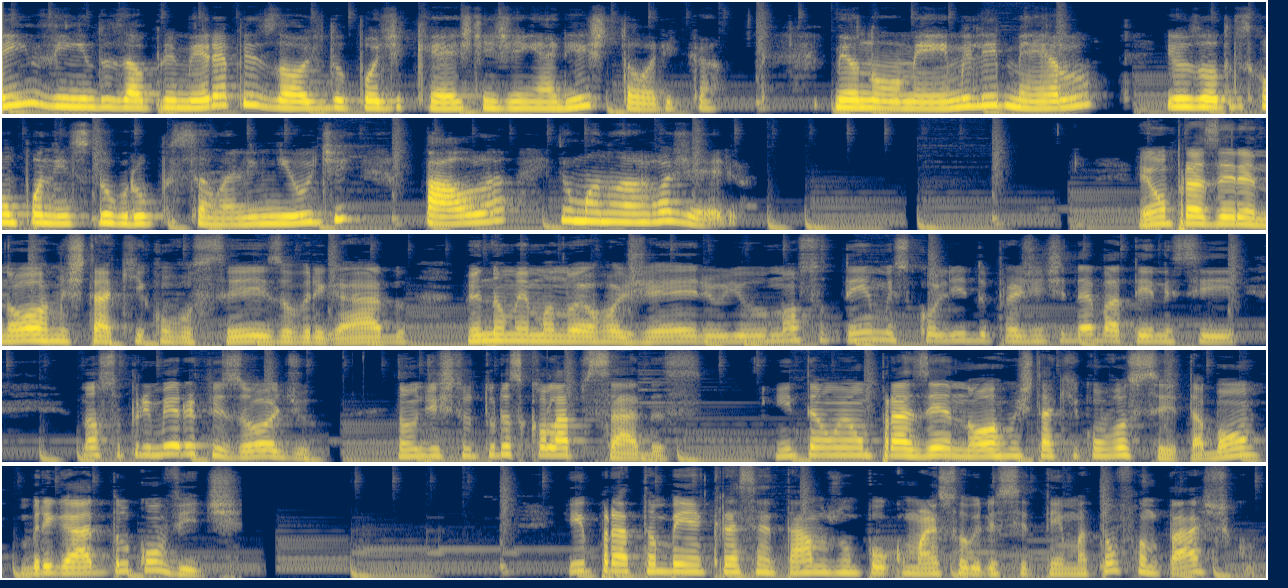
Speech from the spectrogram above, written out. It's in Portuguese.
Bem-vindos ao primeiro episódio do podcast Engenharia Histórica. Meu nome é Emily Melo e os outros componentes do grupo são Elinilde, Paula e o Manuel Rogério. É um prazer enorme estar aqui com vocês, obrigado. Meu nome é Manuel Rogério e o nosso tema escolhido para a gente debater nesse nosso primeiro episódio são de estruturas colapsadas. Então é um prazer enorme estar aqui com você, tá bom? Obrigado pelo convite. E para também acrescentarmos um pouco mais sobre esse tema tão fantástico,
